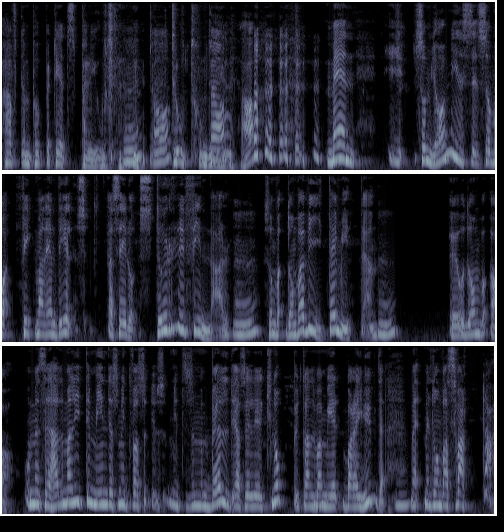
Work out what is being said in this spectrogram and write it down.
haft en pubertetsperiod. ja. Trott om du Ja. vill. Ja. Men som jag minns det så var, fick man en del, jag säger då, större finnar. Som var, de var vita i mitten. Eh, Och de, ja. Och men sen hade man lite mindre som inte var så, som, inte som en böld, alltså, eller knopp, utan det var mer bara i huden. Men, men de var svarta.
